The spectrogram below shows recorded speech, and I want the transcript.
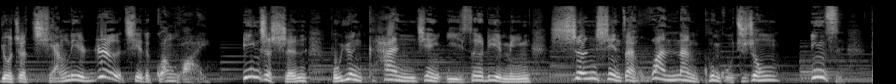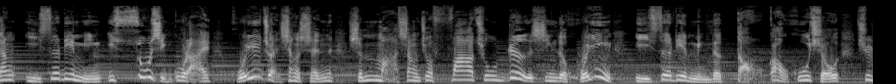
有着强烈热切的关怀，因着神不愿看见以色列民深陷在患难困苦之中，因此当以色列民一苏醒过来，回转向神，神马上就发出热心的回应以色列民的祷告呼求，去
